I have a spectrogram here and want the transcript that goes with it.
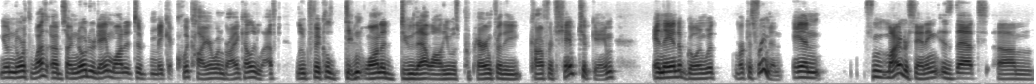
you know, Northwest. I'm sorry, Notre Dame wanted to make a quick hire when Brian Kelly left. Luke Fickell didn't want to do that while he was preparing for the conference championship game, and they end up going with Marcus Freeman. And from my understanding is that um,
